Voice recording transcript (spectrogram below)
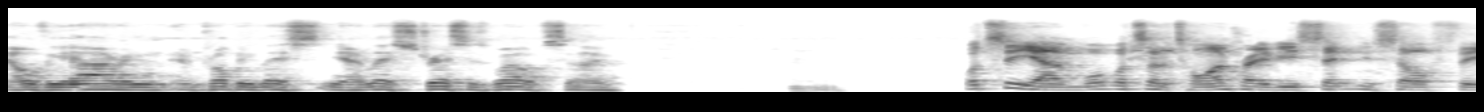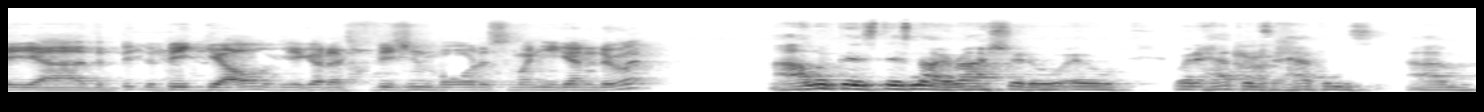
LVR and, and probably less you know less stress as well. So. Mm. What's the um what, what sort of time frame have you set yourself the uh the the big goal? Have you got a vision board as to when you're going to do it? Uh, look, there's there's no rush. It'll, it'll when it happens, it happens. Um,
